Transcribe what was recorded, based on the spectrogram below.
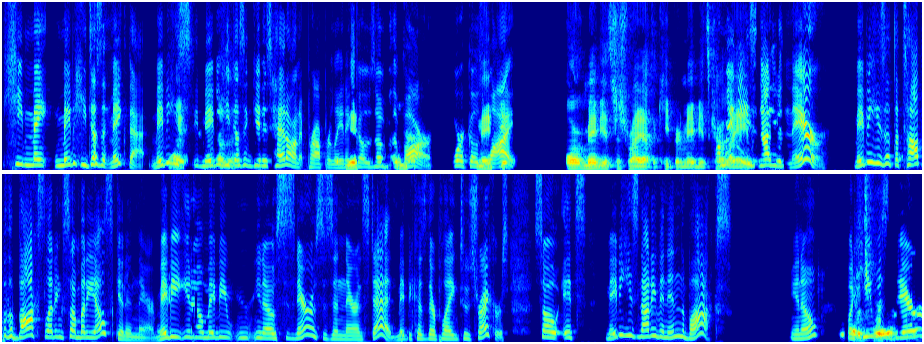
He may maybe he doesn't make that. Maybe Right, he's maybe he doesn't. get his head on it properly and Maybe it goes over the bar or it goes Maybe- wide. or maybe it's just right out the keeper. Maybe it's Or kind of maybe lame. he's not even there. Maybe he's at the top of the box letting somebody else get in there. Maybe, you know, maybe mm, you know, Cisneros is in there instead. Maybe because they're playing two strikers. So it's maybe he's not even in the box. You know? But he was there,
